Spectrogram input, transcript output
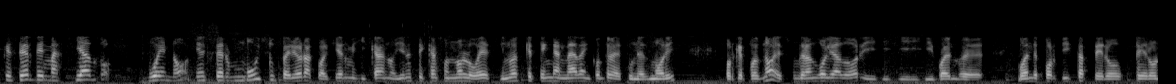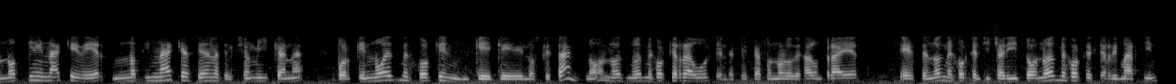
que ser demasiado bueno, tiene que ser muy superior a cualquier mexicano y en este caso no lo es. Y no es que tenga nada en contra de Funes Mori, porque pues no, es un gran goleador y- y buen, eh, buen deportista, pero, pero no tiene nada que ver, no tiene nada que hacer en la selección mexicana porque no es mejor que, que, los que están, ¿no? No es, no es mejor que Raúl, que en este caso no lo dejaron traer, este no es mejor que el Chicharito, no es mejor que Jerry Martin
